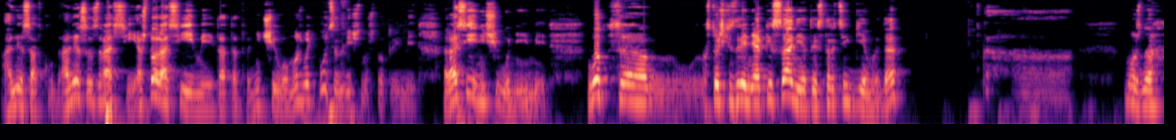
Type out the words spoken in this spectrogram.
А лес откуда? А лес из России. А что Россия имеет от этого? Ничего. Может быть, Путин лично что-то имеет. Россия ничего не имеет. Вот э, с точки зрения описания этой стратегемы, да, можно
